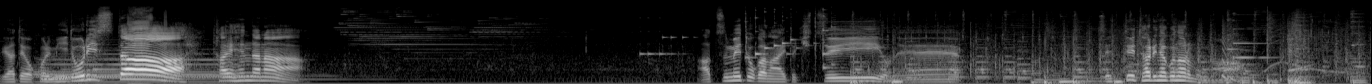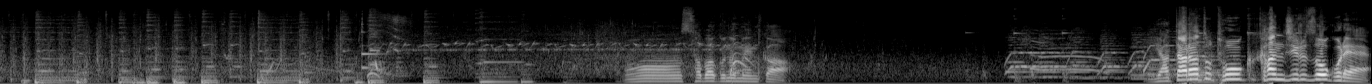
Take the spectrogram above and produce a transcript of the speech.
いやてかこれ緑スター大変だな。集めとかないときついよね。絶対足りなくなるもんな。砂漠の面かやたらと遠く感じるぞこれ。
